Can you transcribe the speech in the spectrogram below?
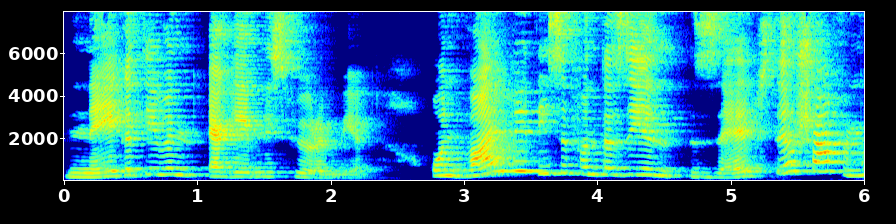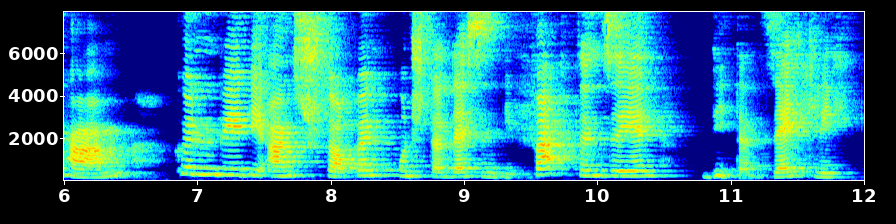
negativen Ergebnis führen wird. Und weil wir diese Fantasien selbst erschaffen haben, können wir die Angst stoppen und stattdessen die Fakten sehen, die tatsächlich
